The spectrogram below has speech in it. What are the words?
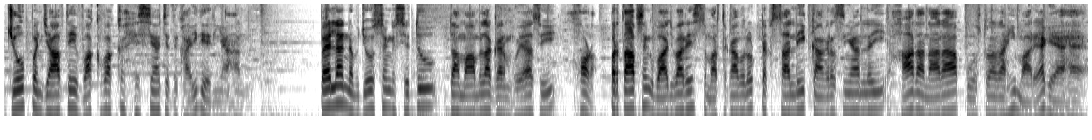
ਜੋ ਪੰਜਾਬ ਦੇ ਵੱਖ-ਵੱਖ ਹਿੱਸਿਆਂ 'ਚ ਦਿਖਾਈ ਦੇ ਰਹੀਆਂ ਹਨ। ਪਹਿਲਾਂ ਨਵਜੋਤ ਸਿੰਘ ਸਿੱਧੂ ਦਾ ਮਾਮਲਾ ਗਰਮ ਹੋਇਆ ਸੀ। ਹੁਣ ਪ੍ਰਤਾਪ ਸਿੰਘ ਬਾਜਵਾ ਦੇ ਸਮਰਥਕਾਂ ਵੱਲੋਂ ਟਕਸਾਲੀ ਕਾਂਗਰਸੀਆਂ ਲਈ ਹਾਂ ਦਾ ਨਾਰਾ ਪੋਸਟਰਾਂ ਰਾਹੀਂ ਮਾਰਿਆ ਗਿਆ ਹੈ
